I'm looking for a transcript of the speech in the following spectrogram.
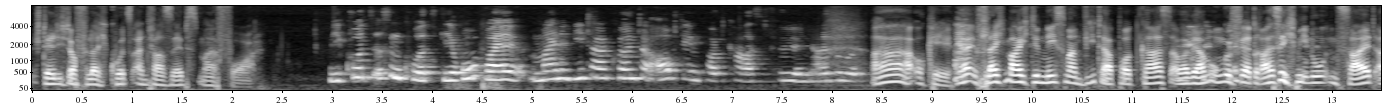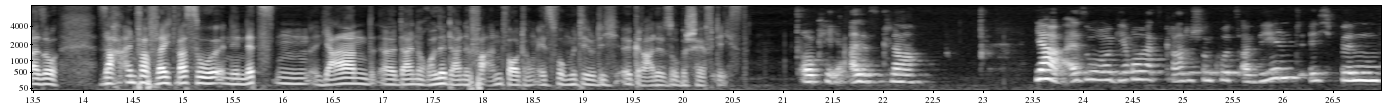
stell dich doch vielleicht kurz einfach selbst mal vor. Wie kurz ist ein kurz, Gero? Weil meine Vita könnte auch den Podcast füllen. Also ah, okay. Ja, vielleicht mache ich demnächst mal einen Vita-Podcast, aber wir haben ungefähr 30 Minuten Zeit. Also sag einfach vielleicht, was so in den letzten Jahren äh, deine Rolle, deine Verantwortung ist, womit du dich äh, gerade so beschäftigst. Okay, alles klar. Ja, also Gero hat es gerade schon kurz erwähnt. Ich bin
